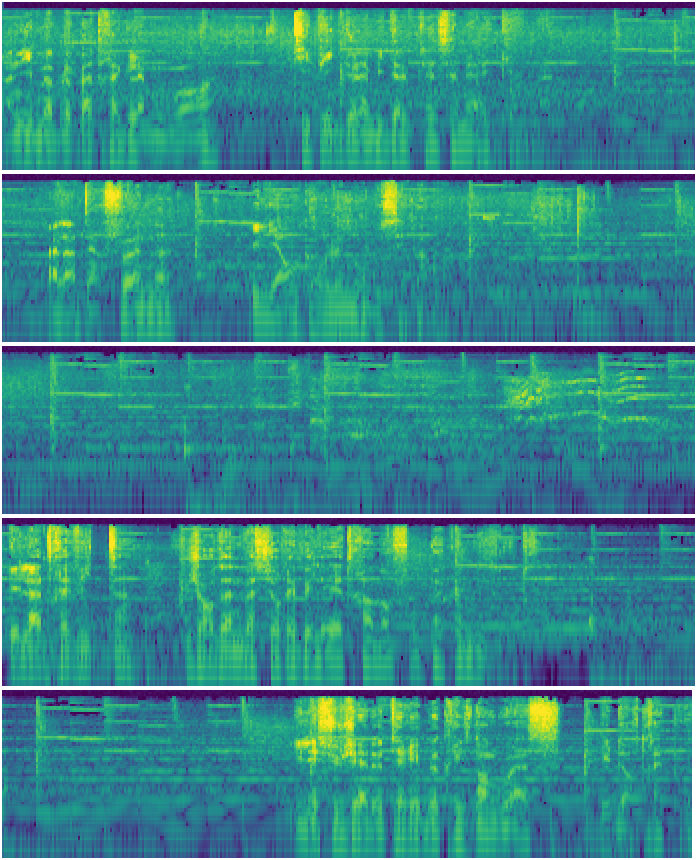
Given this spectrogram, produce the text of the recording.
Un immeuble pas très glamour, typique de la middle class américaine. À l'interphone, il y a encore le nom de ses parents. Et là, très vite, Jordan va se révéler être un enfant pas comme les autres. Il est sujet à de terribles crises d'angoisse et dort très peu.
